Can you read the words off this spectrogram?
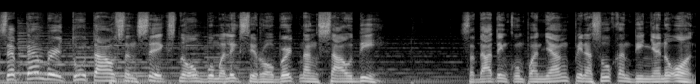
September 2006 noong bumalik si Robert ng Saudi. Sa dating kumpanyang pinasukan din niya noon.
